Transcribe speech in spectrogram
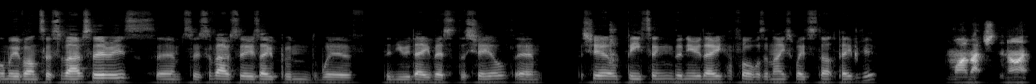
We'll move on to Survivor Series. Um, so Survivor Series opened with the New Day versus the Shield. Um, the Shield beating the New Day, I thought was a nice way to start the pay per view. My match of the night.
